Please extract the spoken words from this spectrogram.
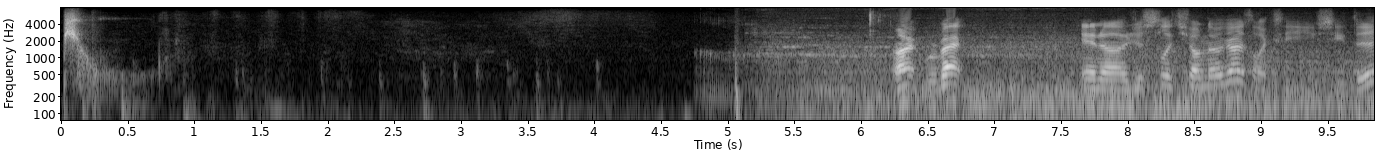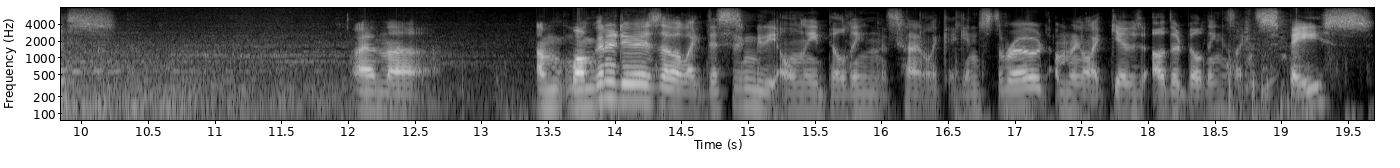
Pew. Alright, we're back. And uh, just to let y'all know guys, like see you see this. I'm uh I'm what I'm gonna do is though like this is gonna be the only building that's kinda like against the road. I'm gonna like give other buildings like space.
